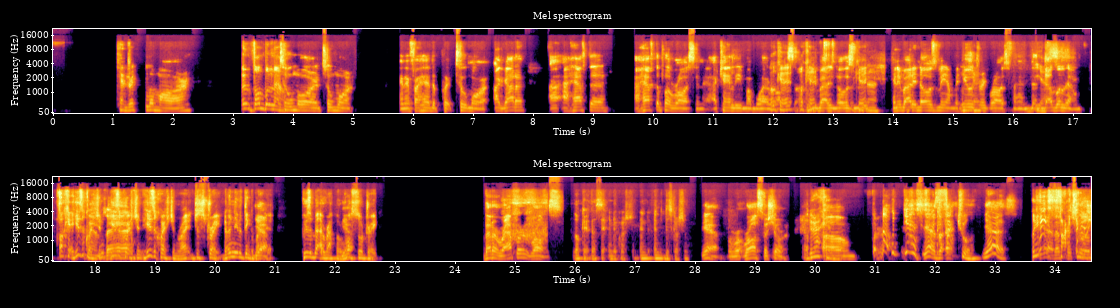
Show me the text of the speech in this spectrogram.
Kendrick Lamar, uh, fumble now. two more, two more. And if I had to put two more, I gotta, I, I have to, I have to put Ross in there. I can't leave my boy Ross. Okay, out. okay. Anybody knows Okay. me? Anybody knows me? I'm a huge Okay. Rick Ross fan. D- Yes. Double M. Okay, here's a question. Here's a question. Here's a question, right? Just straight. Don't even think about Yeah. it. Who's a better rapper, Yeah. Ross or Drake? Better rapper, Ross. Okay, that's it. End of question. End, end of discussion. Yeah, R- Ross for sure. You reckon? Um, But would, yes, Yeah, like- factual. yes, it yeah, is that's for factual.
